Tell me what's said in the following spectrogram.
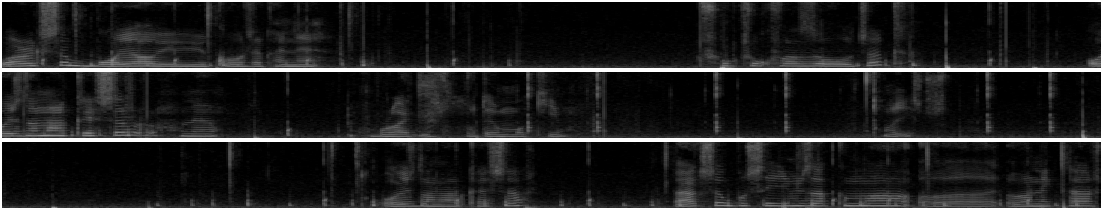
Bu arkadaşlar bayağı büyük olacak hani. Çok çok fazla olacak. O yüzden arkadaşlar hani brightness buradan bakayım. Hayır. O yüzden arkadaşlar Arkadaşlar bu serimiz hakkında e, örnekler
